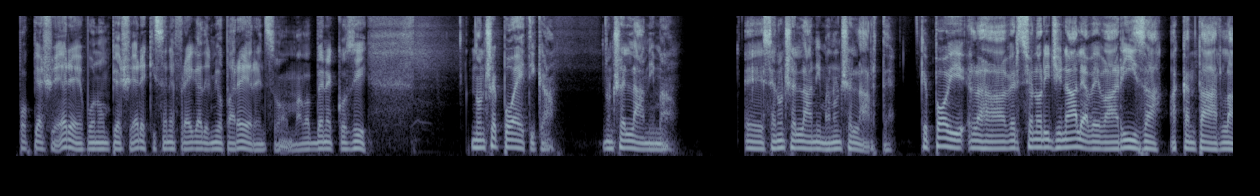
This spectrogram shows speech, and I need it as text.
può piacere, può non piacere, chi se ne frega del mio parere, insomma, va bene così. Non c'è poetica, non c'è l'anima, e se non c'è l'anima non c'è l'arte. Che poi la versione originale aveva Risa a cantarla,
